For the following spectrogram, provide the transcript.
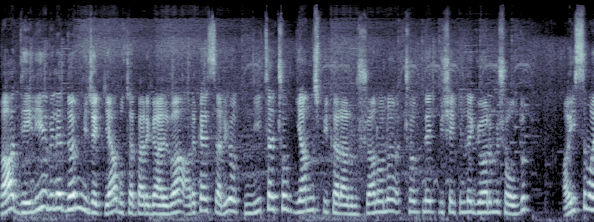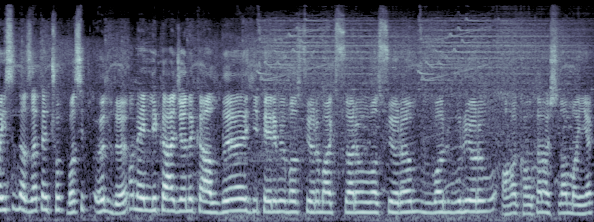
Daha deliye bile dönmeyecek ya bu sefer galiba. Arkadaşlar yok Nita çok yanlış bir kararmış şu an. Onu çok net bir şekilde görmüş olduk. Ayısı mayısı da zaten çok basit öldü. Tam 50k canı kaldı. Hiperimi basıyorum, aksesuarımı basıyorum. Vur- Vuruyorum. Aha kalkan açtı lan manyak.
